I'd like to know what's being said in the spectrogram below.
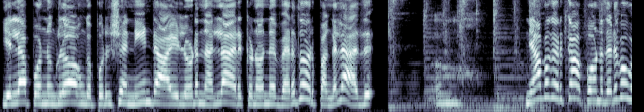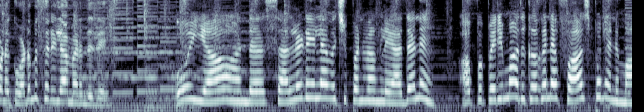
எல்லா பொண்ணுங்களும் அவங்க புருஷன் நீண்ட ஆயுளோட நல்லா இருக்கணும்னு விரதம் இருப்பாங்கல்ல அது. ஓ, ஞாபகம் இருக்கா? போன தடவை உனக்கு உடம்பு சரியில்லாம இருந்தது. ஓ யா அந்த சல்லடையெல்லாம் வச்சு பண்ணுவாங்களே அதானே? அப்ப பெரியமா அதுக்காக நான் ஃபாஸ்ட் பண்ணணுமா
